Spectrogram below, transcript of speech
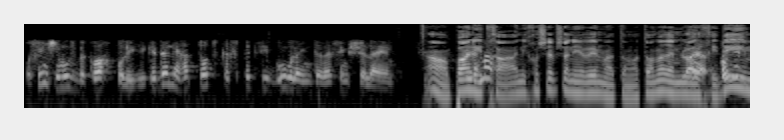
עושים שימוש בכוח פוליטי כדי להטות כספי ציבור לאינטרסים שלהם. אה, פה אני איתך, אני חושב שאני אבין מה אתה אומר. אתה אומר הם לא היחידים,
